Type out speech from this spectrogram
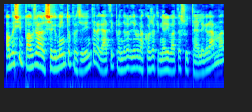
Ho messo in pausa il segmento precedente ragazzi per andare a vedere una cosa che mi è arrivata su telegram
